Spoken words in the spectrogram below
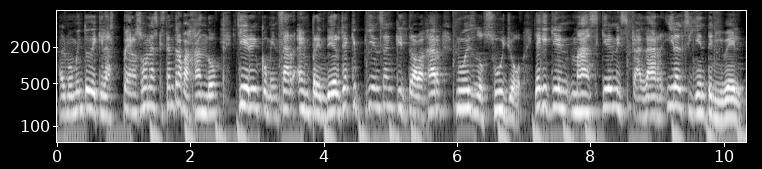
al momento de que las personas que están trabajando quieren comenzar a emprender ya que piensan que el trabajar no es lo suyo, ya que quieren más, quieren escalar, ir al siguiente nivel.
